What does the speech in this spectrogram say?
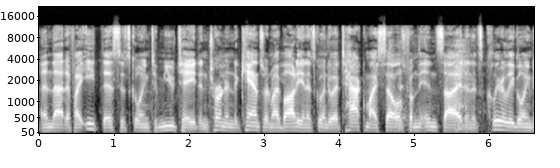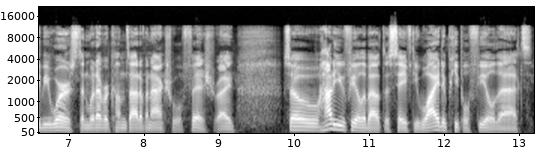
and that if I eat this, it's going to mutate and turn into cancer in my body and it's going to attack my cells from the inside, and it's clearly going to be worse than whatever comes out of an actual fish, right? So, how do you feel about the safety? Why do people feel that?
